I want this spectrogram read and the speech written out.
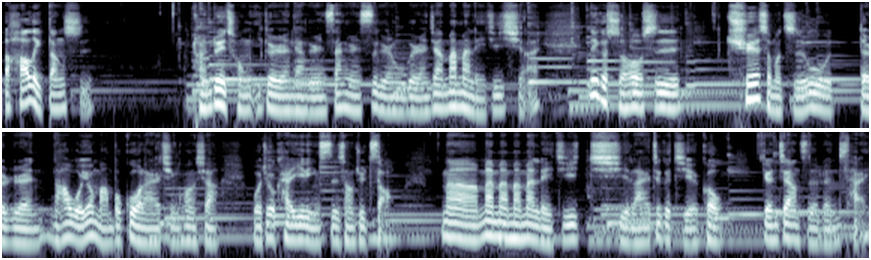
A Holly 当时团队从一个人、两个人、三个人、四个人、五个人这样慢慢累积起来。那个时候是缺什么职务的人，然后我又忙不过来的情况下，我就开一零四上去找。那慢慢慢慢累积起来这个结构跟这样子的人才。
